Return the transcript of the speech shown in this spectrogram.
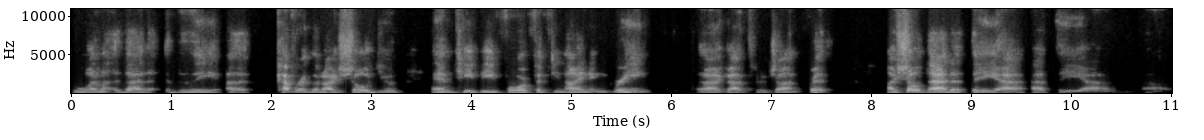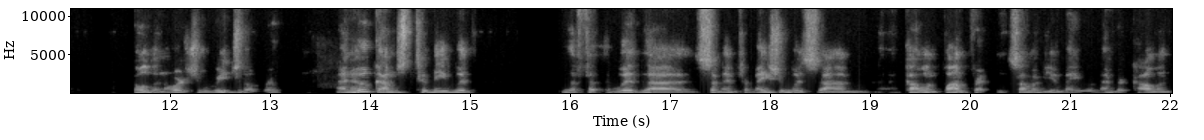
when that the uh, cover that I showed you, MTB 459 in green, that I got through John Frith. I showed that at the uh, at the uh, uh, Golden Horseshoe Regional Group, and who comes to me with the with uh, some information was um, Colin Pomfret. And some of you may remember Colin.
